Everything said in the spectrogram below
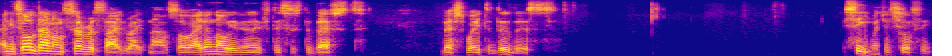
And it's all done on server side right now, so I don't know even if this is the best, best way to do this. See, What? just go see.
